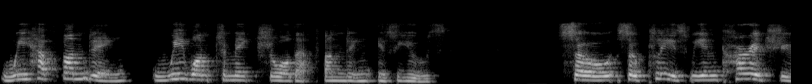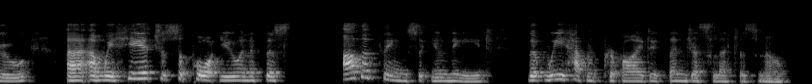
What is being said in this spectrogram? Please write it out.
We have funding. We want to make sure that funding is used. So, so please, we encourage you uh, and we're here to support you. And if there's other things that you need that we haven't provided, then just let us know.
